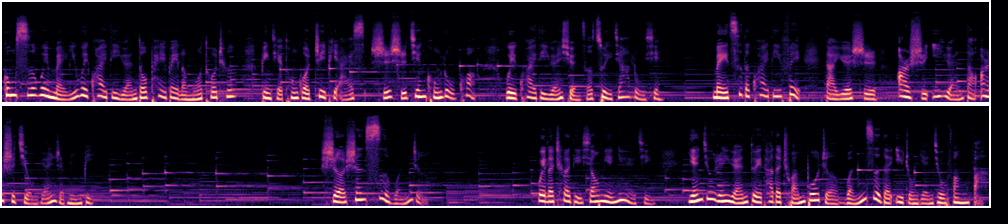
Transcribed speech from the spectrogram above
公司为每一位快递员都配备了摩托车，并且通过 GPS 实时监控路况，为快递员选择最佳路线。每次的快递费大约是二十一元到二十九元人民币。舍身饲蚊者，为了彻底消灭疟疾，研究人员对它的传播者蚊子的一种研究方法。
